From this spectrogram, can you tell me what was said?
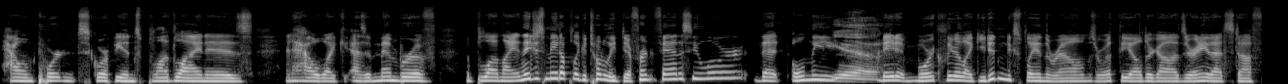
how important Scorpion's bloodline is and how like as a member of the bloodline and they just made up like a totally different fantasy lore that only yeah. made it more clear like you didn't explain the realms or what the elder gods or any of that stuff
